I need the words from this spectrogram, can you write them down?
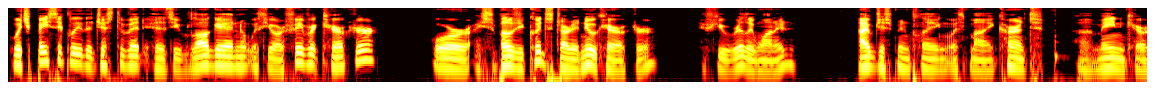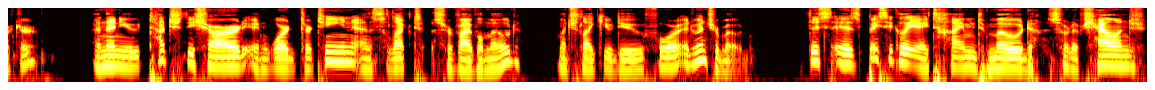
which basically the gist of it is you log in with your favorite character, or I suppose you could start a new character if you really wanted. I've just been playing with my current uh, main character, and then you touch the shard in Ward 13 and select Survival Mode, much like you do for Adventure Mode. This is basically a timed mode sort of challenge.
